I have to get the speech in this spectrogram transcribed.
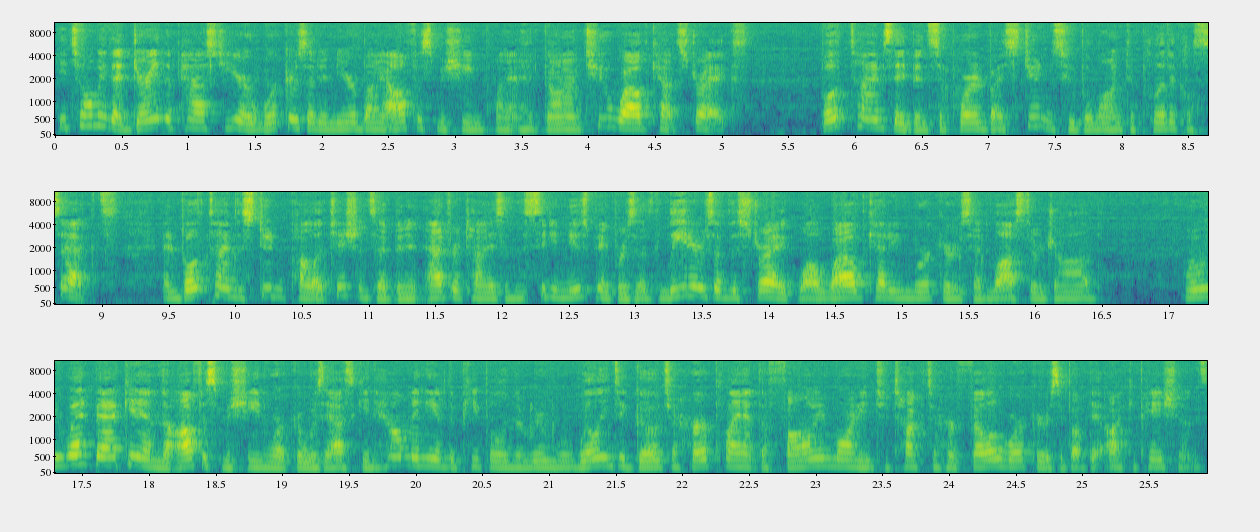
He told me that during the past year, workers at a nearby office machine plant had gone on two wildcat strikes. Both times they'd been supported by students who belonged to political sects, and both times the student politicians had been advertised in the city newspapers as leaders of the strike while wildcatting workers had lost their job. When we went back in, the office machine worker was asking how many of the people in the room were willing to go to her plant the following morning to talk to her fellow workers about the occupations.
